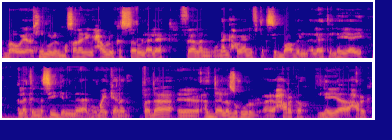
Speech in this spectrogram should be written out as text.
بقوا يدخلوا للمصانع دي ويحاولوا يكسروا الآلات فعلا ونجحوا يعني في تكسير بعض الآلات اللي هي إيه؟ آلات النسيج المميكنه دي. فده آه، أدى إلى ظهور آه، حركة اللي هي حركة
